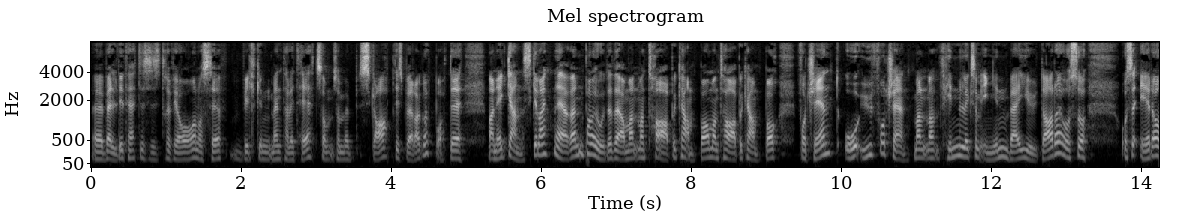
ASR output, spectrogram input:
eh, veldig tett de siste tre-fire årene, og ser hvilken mentalitet som, som er skapt i spillergruppa. Man er ganske langt nede en periode der. Man, man taper kamper, man taper kamper fortjent og ufortjent. Man, man finner liksom ingen vei ut av det. Og så, og er det,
